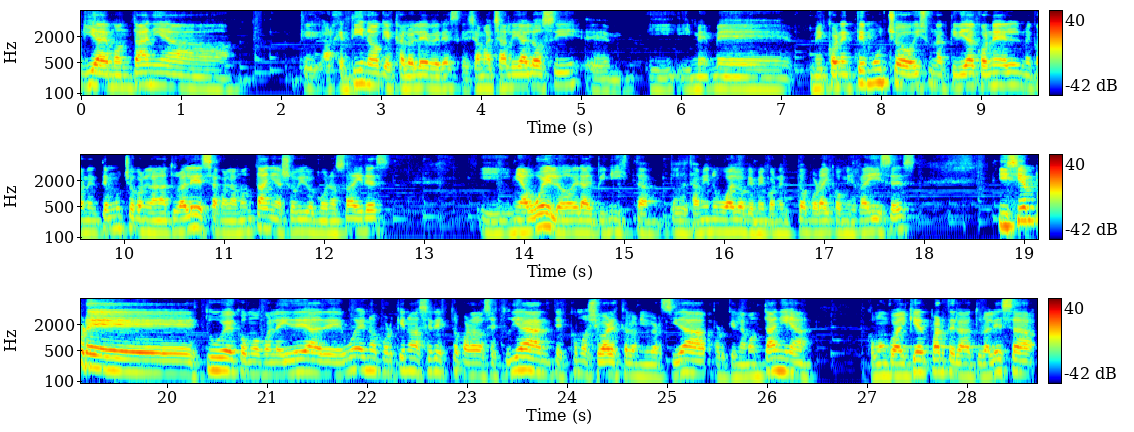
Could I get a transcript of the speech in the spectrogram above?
guía de montaña que, argentino que escaló el Everest, que se llama Charlie Galossi, eh, y, me, conecté mucho, hice una actividad con él, me conecté mucho con la naturaleza, con la montaña, yo vivo en Buenos Aires, y, mi abuelo era alpinista, entonces también hubo algo que me conectó por ahí con mis raíces. Y siempre estuve como con la idea de, bueno, ¿por qué no hacer esto para los estudiantes? ¿Cómo llevar esto a la universidad? Porque en la montaña, como en cualquier parte de la naturaleza,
